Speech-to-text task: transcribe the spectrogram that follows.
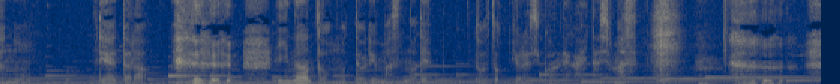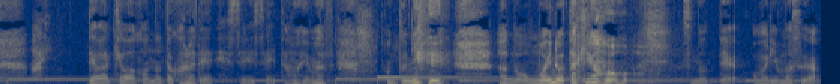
あの出会えたら いいなと思っておりますのでどうぞよろしくお願いいたします。うん、はい。では今日はこんなところで失礼したいと思います。本当にあの思いの丈を募って終わりますがはい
